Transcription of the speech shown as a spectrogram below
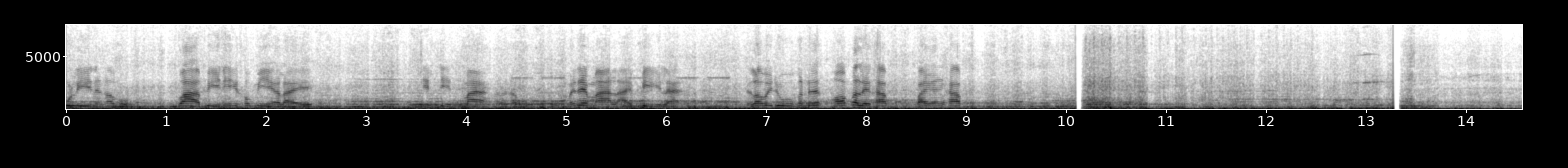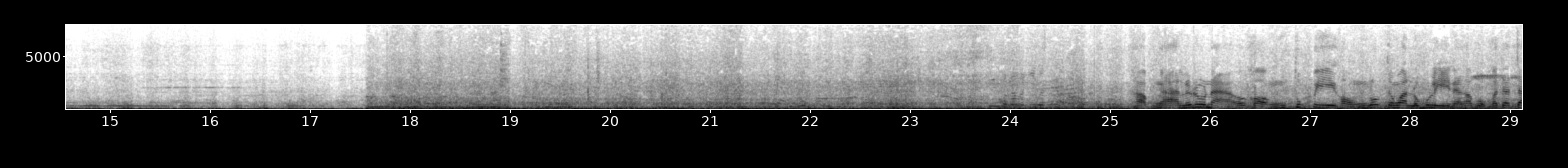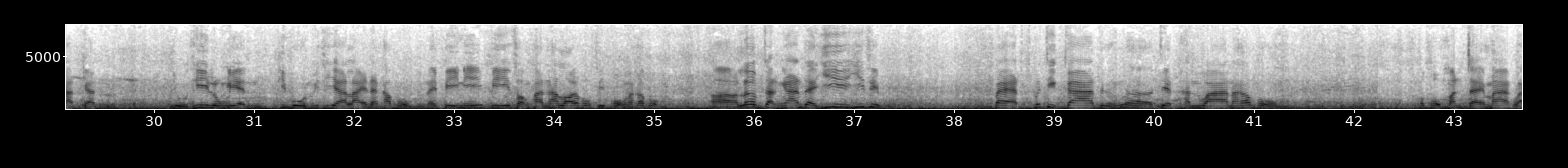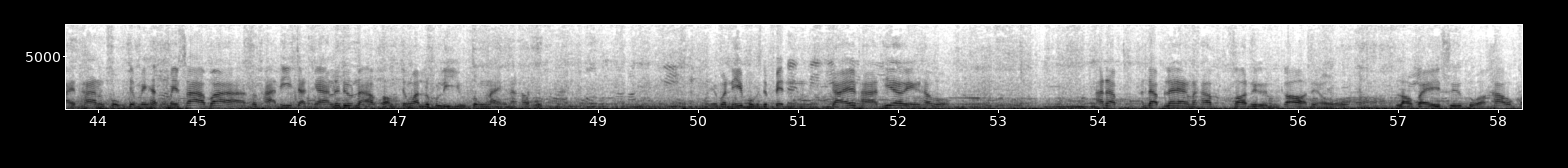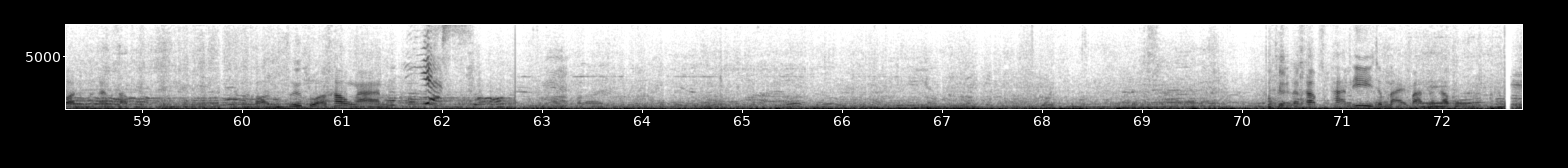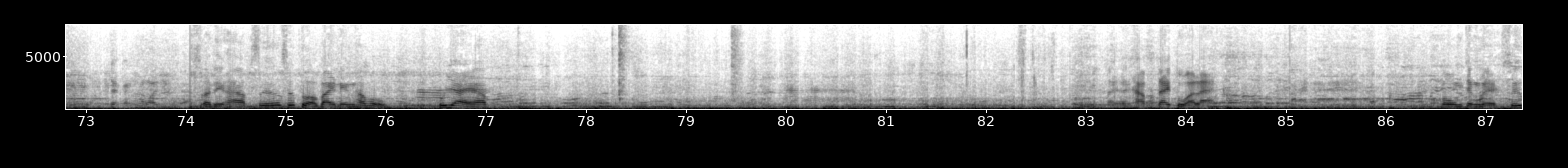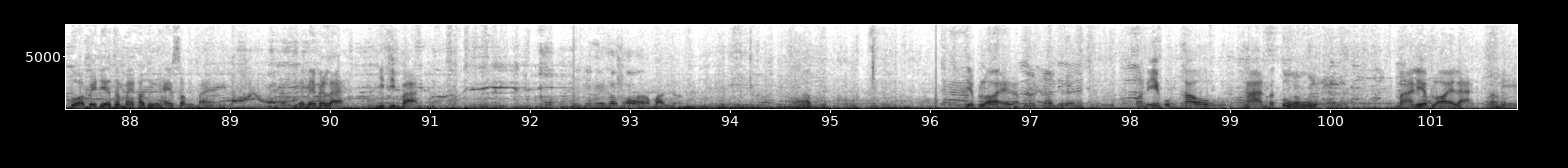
บุรีนะครับผมว่าปีนี้เขามีอะไรเด็ดๆมากนะครับผมผมไม่ได้มาหลายปีแล้ว เดี๋ยวเราไปดูกันพร้อมกันเลยครับ ไปกันครับครับงานฤดูหนาวของทุกปีของจังหวัดลบบุรีนะครับ ผมก็จะจัดกัน อยู่ที่โรงเรียนพิบูลวิทยาลัยนะครับผมในปีนี้ปี 2566 นะครับผมเริ่มจัดงานแต่ 28 พฤศจิกาถึง 7 ธันวานะครับผมเพราะผมมั่นใจมากหลายท่านคงจะไม่ไม่ทราบว่าสถานที่จัดงานฤดูหนาวของจังหวัดลบบุรีอยู่ตรงไหนนะครับผมเดี๋ยววันนี้ผมจะเป็นไกด์พาเที่ยวเองครับผมอันดับอันดับแรกนะครับก่อนอื่นก็เดี๋ยวเราไปซื้อตั๋วเข้าก่อนนะครับ ตั๋วใบหนึ่งครับผม ผู้ใหญ่ครับ ไปกันครับ ได้ตั๋วแล้ว งงจังเลย ซื้อตั๋วไปเดียวทำไมเขาถึงให้สองใบ แต่ไม่เป็นไร20 บาท จะให้เขาก็เอาบัตรกันครับ เรียบร้อยครับ ตอนนี้ผมเข้าผ่านประตูมาเรียบร้อยแล้วตอนนี้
